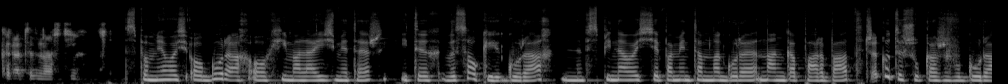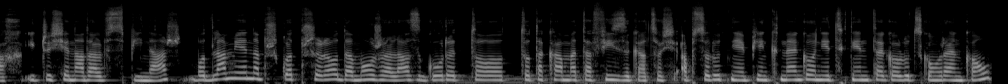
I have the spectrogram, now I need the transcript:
kreatywności. Wspomniałeś o górach, o Himalaizmie też i tych wysokich górach. Wspinałeś się, pamiętam, na górę Nanga Parbat. Czego ty szukasz w górach i czy się nadal wspinasz? Bo dla mnie na przykład przyroda, morze, las, góry to, to taka metafizyka, coś absolutnie pięknego, nietkniętego ludzką ręką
